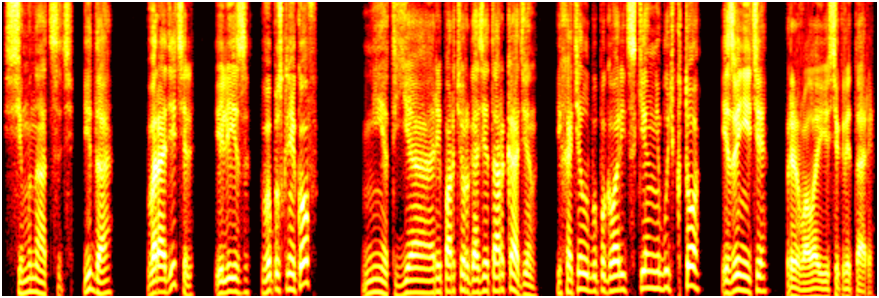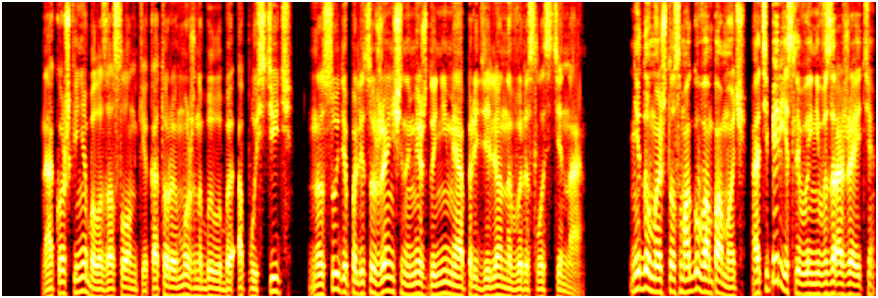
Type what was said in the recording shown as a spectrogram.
«Семнадцать. И да». «Вы родитель? Или из выпускников?» «Нет, я репортер газеты «Аркадиан» и хотела бы поговорить с кем-нибудь, кто...» «Извините», — прервала ее секретарь. На окошке не было заслонки, которую можно было бы опустить, но, судя по лицу женщины, между ними определенно выросла стена. «Не думаю, что смогу вам помочь. А теперь, если вы не возражаете,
